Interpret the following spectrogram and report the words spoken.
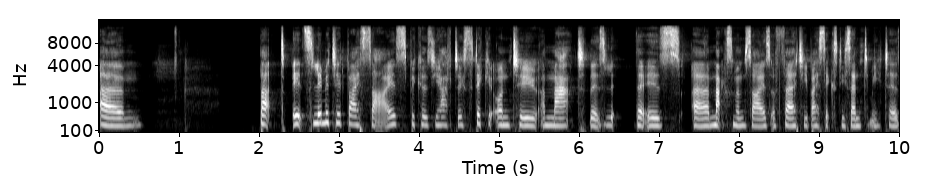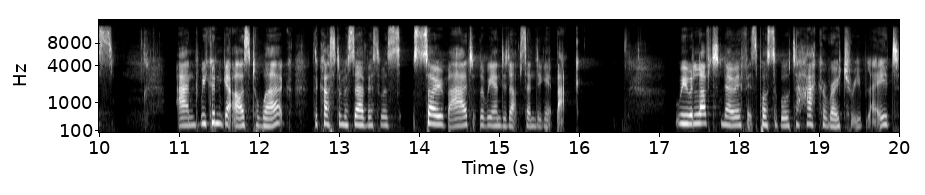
Um, but it's limited by size because you have to stick it onto a mat that's that is a maximum size of 30 by 60 centimeters. And we couldn't get ours to work. The customer service was so bad that we ended up sending it back. We would love to know if it's possible to hack a rotary blade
